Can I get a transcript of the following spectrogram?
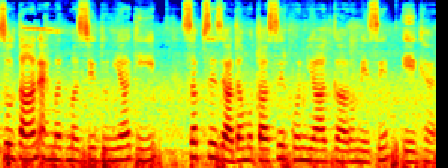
सुल्तान अहमद मस्जिद दुनिया की सबसे ज़्यादा मुतासर कन यादगारों में से एक है।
